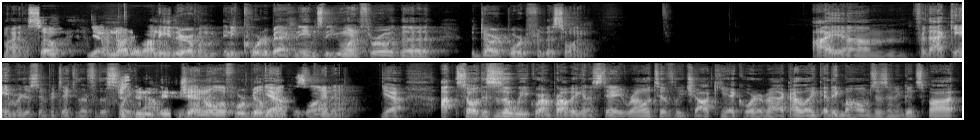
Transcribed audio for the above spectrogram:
Miles. So yeah, I'm not in on either of them. Any quarterback names that you want to throw at the the dartboard for this one? I um for that game or just in particular for the slate in, in, general, if we're building yeah. out this lineup. Yeah. so this is a week where I'm probably going to stay relatively chalky at quarterback. I like I think Mahomes is in a good spot.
